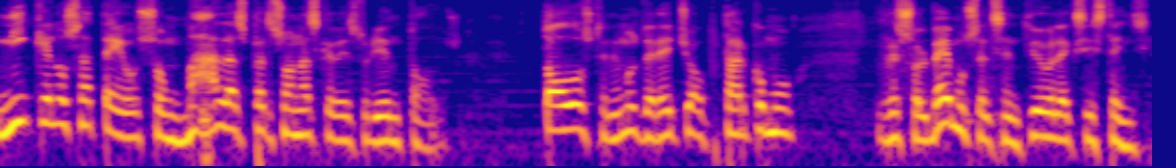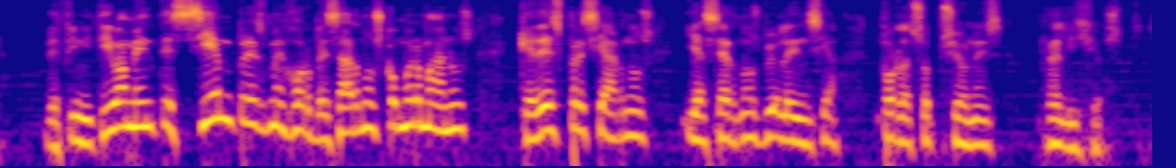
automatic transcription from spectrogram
ni que los ateos son malas personas que destruyen todos. Todos tenemos derecho a optar como resolvemos el sentido de la existencia. Definitivamente siempre es mejor besarnos como hermanos que despreciarnos y hacernos violencia por las opciones religiosas.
